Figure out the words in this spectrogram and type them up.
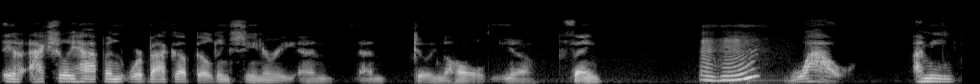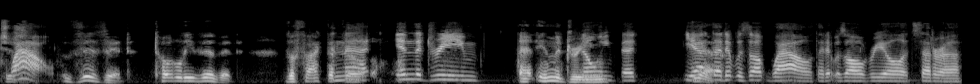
it actually happened. We're back up building scenery and, and doing the whole, you know, thing. Mm-hmm. Wow. I mean, just Wow. vivid, totally vivid. The fact that, And the, that in the dream, and in the dream, knowing that, yeah, Yeah. that it was all, wow, that it was all real, etc.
